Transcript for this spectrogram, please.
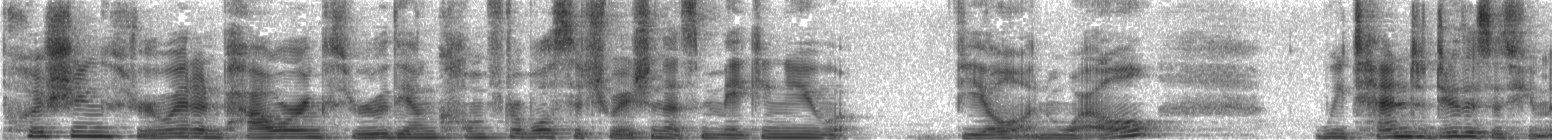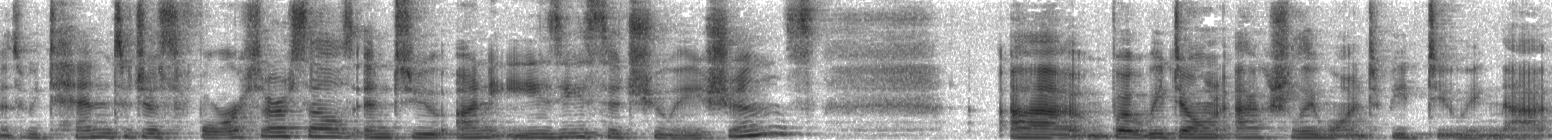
pushing through it and powering through the uncomfortable situation that's making you feel unwell. We tend to do this as humans. We tend to just force ourselves into uneasy situations, uh, but we don't actually want to be doing that.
